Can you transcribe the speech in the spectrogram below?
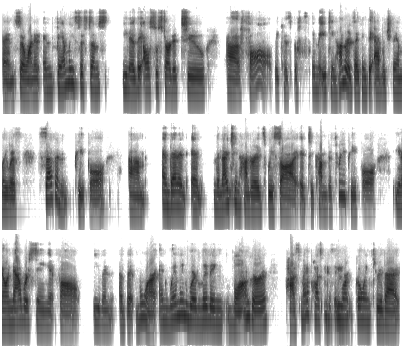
and so on. And, and family systems, you know, they also started to uh, fall because bef- in the 1800s, I think the average family was seven people. Um, and then in, in the 1900s, we saw it to come to three people, you know, and now we're seeing it fall even a bit more. And women were living longer past menopause because they Mhm. weren't going through that,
